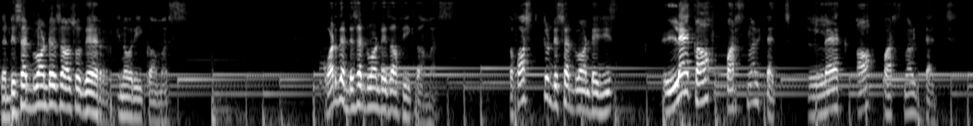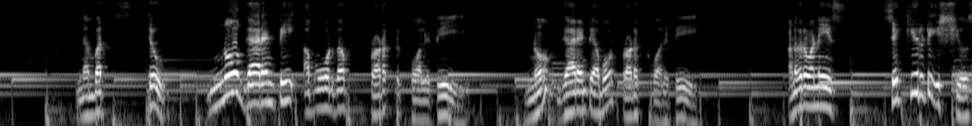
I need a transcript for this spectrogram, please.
The disadvantage also there in our e-commerce. What are the disadvantage of e-commerce? The first disadvantage is lack of personal touch. Lack of personal touch. Number 2 no guarantee about the product quality. No guarantee about product quality. Another one is security issues.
